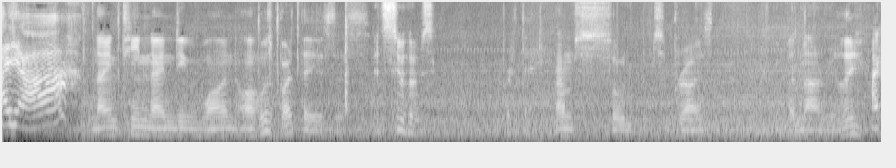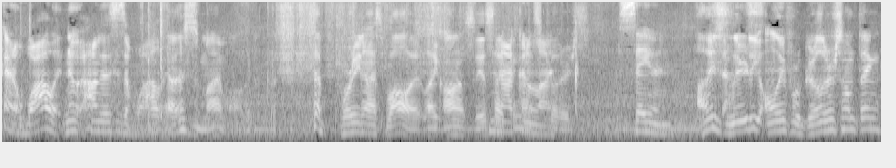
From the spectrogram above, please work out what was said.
Hiya! 1991. Oh, whose birthday is this? It's Suho's birthday. I'm so surprised, but not really. I got a wallet. No, um, this is a wallet. Yeah, this is my wallet. It's a pretty nice wallet. Like honestly, it's like Not a gonna nice lie. colors. Saving. Are these literally only for girls or something?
